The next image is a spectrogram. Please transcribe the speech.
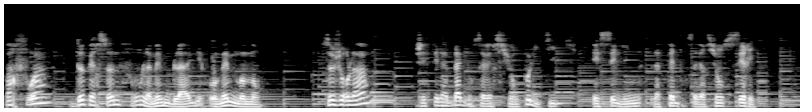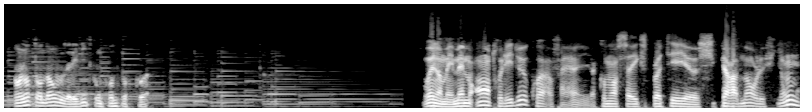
Parfois, deux personnes font la même blague au même moment. Ce jour-là, j'ai fait la blague dans sa version politique et Céline l'a faite dans sa version série. En l'entendant, vous allez vite comprendre pourquoi. Ouais non mais même entre les deux quoi. Enfin, il a commencé à exploiter euh, super à mort le filon.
